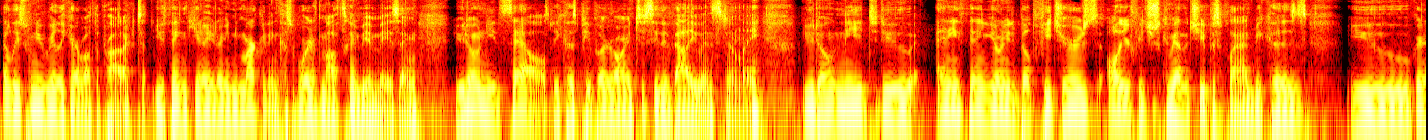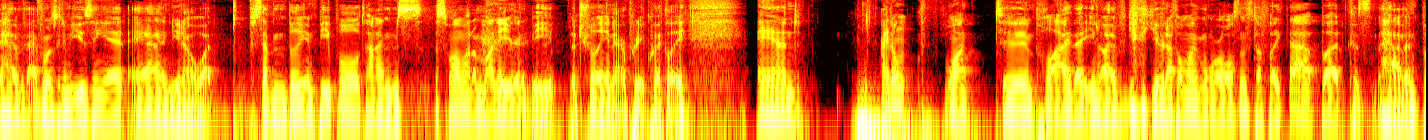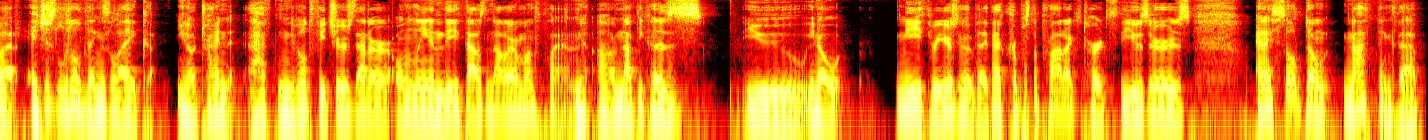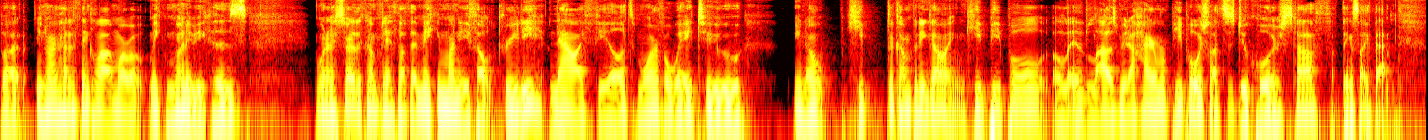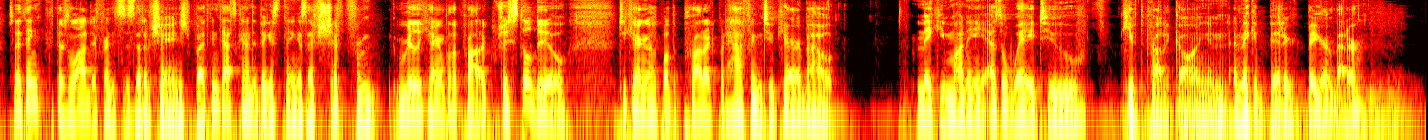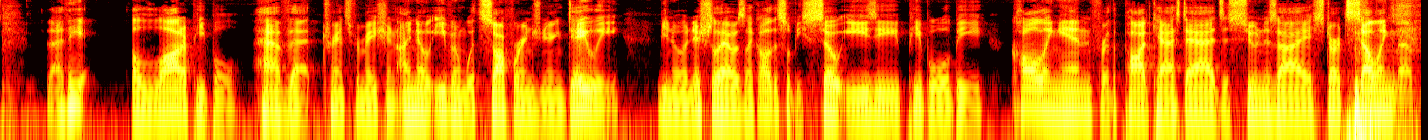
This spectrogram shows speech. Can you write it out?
At least when you really care about the product, you think, you know, you don't need marketing because word of mouth is going to be amazing. You don't need sales because people are going to see the value instantly. You don't need to do anything. You don't need to build features. All your features can be on the cheapest plan because you're going to have everyone's going to be using it and you know what 7 billion people times a small amount of money you're going to be a trillionaire pretty quickly and i don't want to imply that you know i've given up on my morals and stuff like that but because i haven't but it's just little things like you know trying to having to build features that are only in the thousand dollar a month plan um, not because you you know me three years ago be like that cripples the product it hurts the users and I still don't not think that, but you know, I've had to think a lot more about making money because when I started the company, I thought that making money felt greedy. Now I feel it's more of a way to, you know, keep the company going, keep people. It allows me to hire more people, which lets us do cooler stuff, things like that. So I think there's a lot of differences that have changed, but I think that's kind of the biggest thing is I've shifted from really caring about the product, which I still do, to caring about the product, but having to care about making money as a way to keep the product going and, and make it bigger, bigger and better. I think a lot of people have that transformation. I know even with Software Engineering Daily, you know, initially I was like, oh, this will be so easy. People will be calling in for the podcast ads as soon as I start selling them.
